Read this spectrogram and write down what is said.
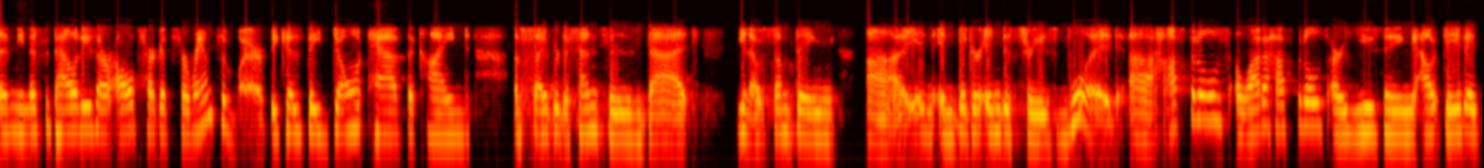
and municipalities are all targets for ransomware because they don't have the kind of cyber defenses that you know something uh, in, in bigger industries would. Uh, hospitals, a lot of hospitals are using outdated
